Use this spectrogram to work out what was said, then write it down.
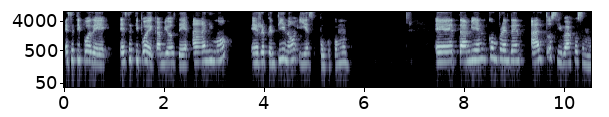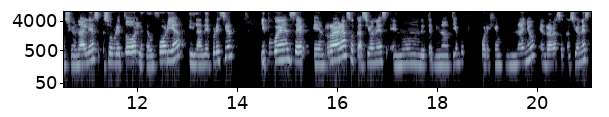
Este tipo de, este tipo de cambios de ánimo es repentino y es poco común. Eh, también comprenden altos y bajos emocionales, sobre todo la euforia y la depresión, y pueden ser en raras ocasiones en un determinado tiempo, por ejemplo, en un año, en raras ocasiones,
